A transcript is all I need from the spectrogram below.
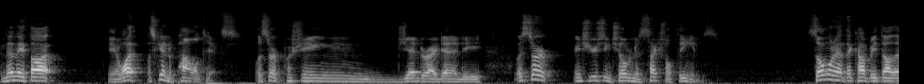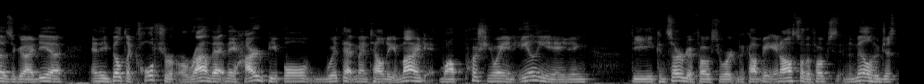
And then they thought, you know what? Let's get into politics. Let's start pushing gender identity. Let's start introducing children to sexual themes. Someone at the company thought that was a good idea, and they built a culture around that, and they hired people with that mentality in mind while pushing away and alienating the conservative folks who worked in the company and also the folks in the middle who just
